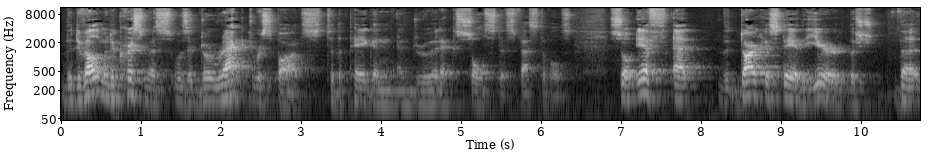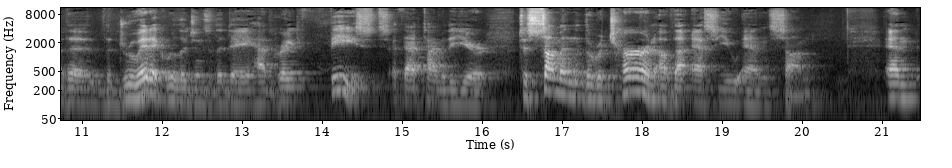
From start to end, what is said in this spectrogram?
The development of Christmas was a direct response to the pagan and Druidic solstice festivals. So, if at the darkest day of the year, the, the, the, the Druidic religions of the day had great feasts at that time of the year to summon the return of the S-U-N sun. And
